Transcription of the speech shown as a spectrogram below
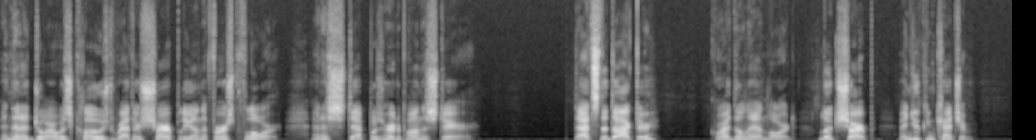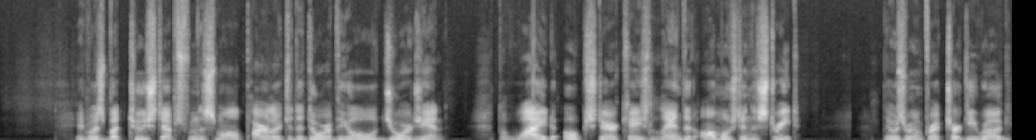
and then a door was closed rather sharply on the first floor, and a step was heard upon the stair. That's the doctor, cried the landlord. Look sharp, and you can catch him. It was but two steps from the small parlor to the door of the old George Inn. The wide oak staircase landed almost in the street. There was room for a Turkey rug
